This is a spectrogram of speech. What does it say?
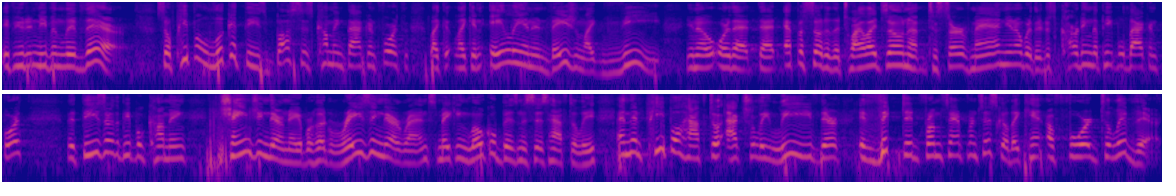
if you didn't even live there. So people look at these buses coming back and forth like, like an alien invasion, like V, you know, or that, that episode of The Twilight Zone, uh, To Serve Man, you know, where they're just carting the people back and forth that these are the people coming, changing their neighborhood, raising their rents, making local businesses have to leave, and then people have to actually leave. They're evicted from San Francisco. They can't afford to live there.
